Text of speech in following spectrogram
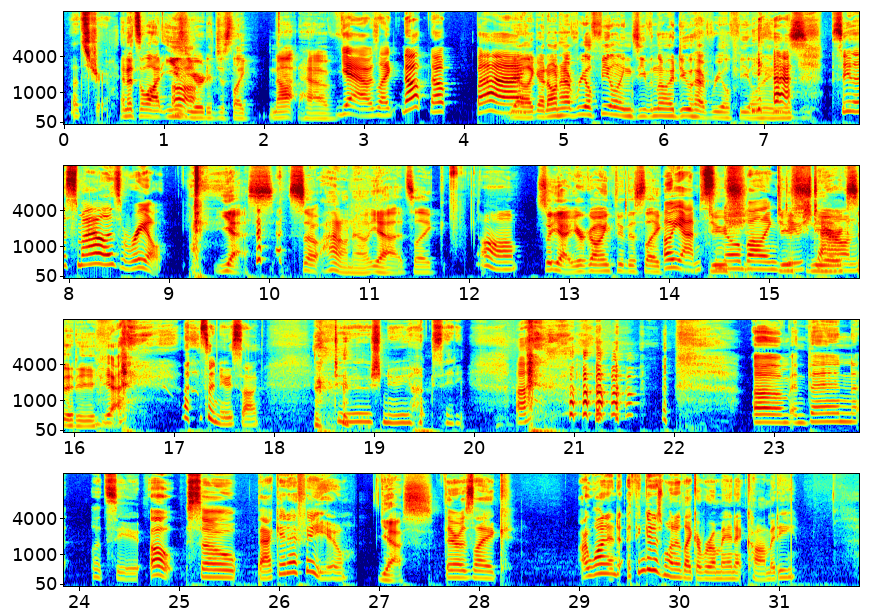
that's true and it's a lot Oh. easier to just like not have. Yeah, I was like, nope, nope, bye. Yeah, like I don't have real feelings, even though I do have real feelings. Yeah. see the smile is real. Yes. So I don't know. Yeah, it's like Oh, so. Yeah, you're going through this like. oh yeah, I'm douche- snowballing douche douche, New York. City. Yeah, that's a new song. Douche New York City. Uh, um, and then let's see. Oh, so back at FAU, Yes. there was like, I wanted. I think I just wanted like a romantic comedy,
